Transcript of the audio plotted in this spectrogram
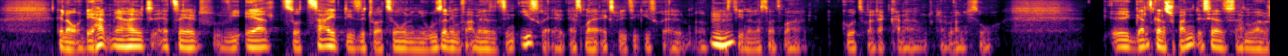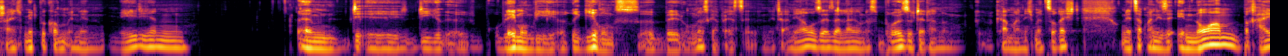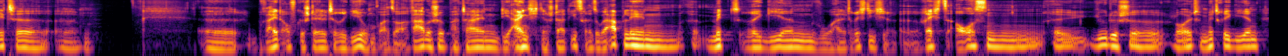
genau, und der hat mir halt erzählt, wie er zurzeit die Situation in Jerusalem, vor allem jetzt in Israel, erstmal explizit Israel, ne, mhm. Palästina, lassen wir jetzt mal kurz, weil da kann er, glaube ich, auch nicht so. Äh, ganz, ganz spannend ist ja, das haben wir wahrscheinlich mitbekommen in den Medien, ähm, die, die, Probleme um die Regierungsbildung. Es gab erst Netanyahu sehr, sehr lange und das bröselte dann und kam man nicht mehr zurecht. Und jetzt hat man diese enorm breite ähm, äh, breit aufgestellte Regierung, wo also arabische Parteien, die eigentlich den Staat Israel sogar ablehnen, äh, mitregieren, wo halt richtig äh, rechtsaußen jüdische Leute mitregieren.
